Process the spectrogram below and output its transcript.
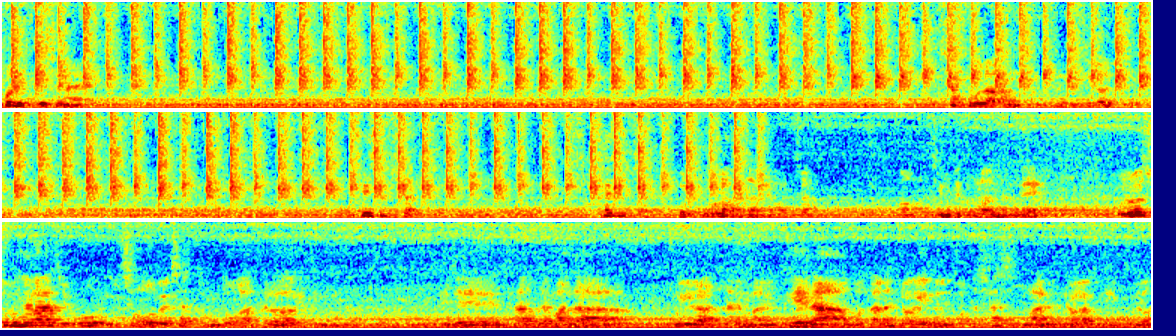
소리 들리시나요? 샷 올라가는 거죠. 여기 찍었죠. 70샷, 80샷 이렇게 올라가잖아요, 맞죠? 어, 지금 이제 끊었는데 이런 식으로 해가지고 2,500샷 정도가 들어가게 됩니다. 이제 사람들마다 부위가 다른 말 배나 뭐 다른 쪽에는 좀 더 샷이 많이 들어갈 수 있고요.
